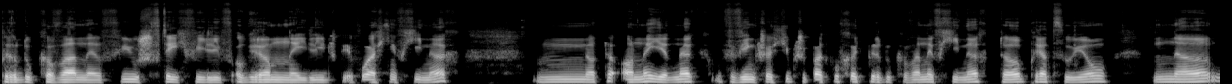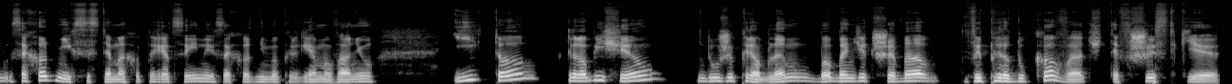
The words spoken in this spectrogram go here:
produkowane w, już w tej chwili w ogromnej liczbie właśnie w Chinach, no to one jednak w większości przypadków, choć produkowane w Chinach, to pracują na zachodnich systemach operacyjnych, zachodnim oprogramowaniu i to robi się duży problem, bo będzie trzeba wyprodukować te wszystkie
